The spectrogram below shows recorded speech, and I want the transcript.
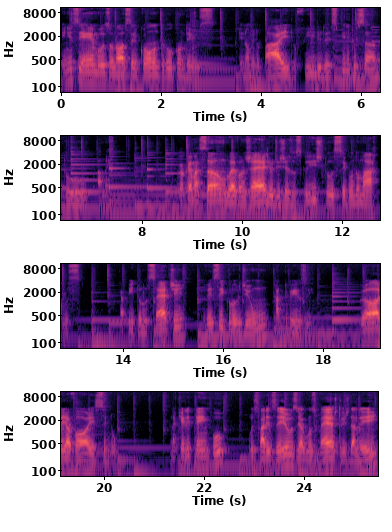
iniciemos o nosso encontro com Deus. Em nome do Pai, do Filho e do Espírito Santo. Amém. Proclamação do Evangelho de Jesus Cristo segundo Marcos, capítulo 7, versículos de 1 a 13. Glória a vós, Senhor. Naquele tempo, os fariseus e alguns mestres da lei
